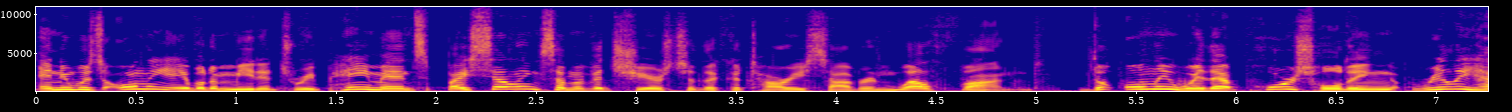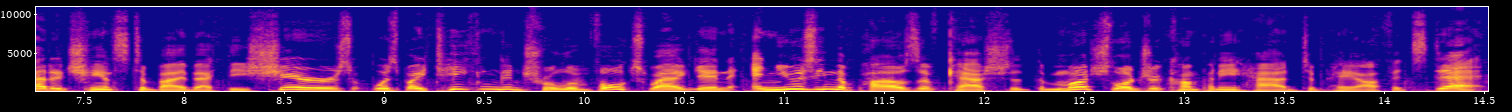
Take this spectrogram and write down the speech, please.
and it was only able to meet its repayments by selling some of its shares to the Qatari Sovereign Wealth Fund. The only way that Porsche Holding really had a chance to buy back these shares was by taking control of Volkswagen and using the piles of cash that the much larger company had to pay off its debt.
